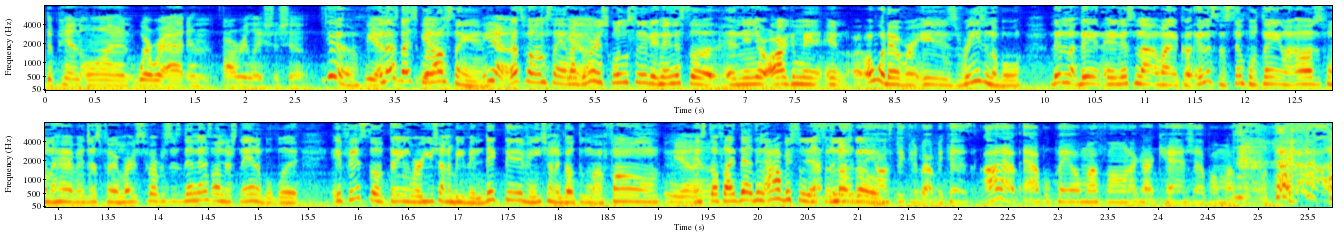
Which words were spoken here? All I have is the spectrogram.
depend on where we're at in our relationship. Yeah, Yeah. and that's basically Yeah. what I'm saying. Yeah. that's what I'm saying. Like if we're exclusive, and then it's a, and then your argument and or whatever is reasonable, then then and it's not like, a, and it's a simple thing like, oh, I just want to have it just for emergency purposes. Then that's understandable. But if it's a thing where you're trying to be vindictive and you're trying to go through my phone Yeah. and stuff like that, then obviously that's, That's a no another thing go. I was thinking about because I have Apple Pay on my phone. I got Cash App on my phone. I got a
